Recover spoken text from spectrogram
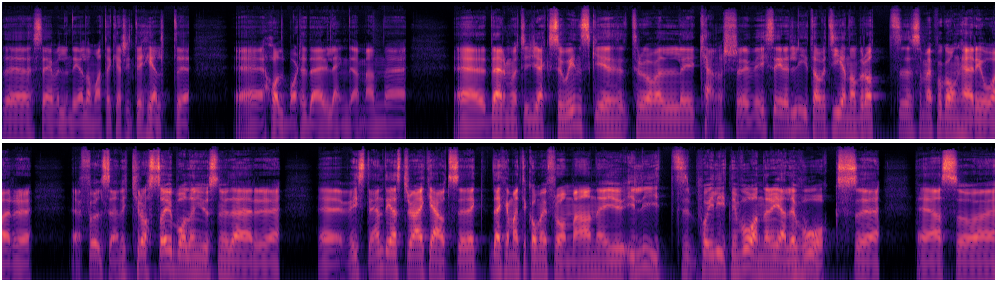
Det säger väl en del om att det kanske inte är helt eh, hållbart det där i längden, men eh, däremot Jack Sewinski tror jag väl kanske vi ser lite av ett genombrott som är på gång här i år. Eh, fullständigt krossar ju bollen just nu där. Eh, eh visst, det är en del strikeouts, det, det kan man inte komma ifrån, men han är ju elit, på elitnivå när det gäller walks. Eh, eh alltså,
